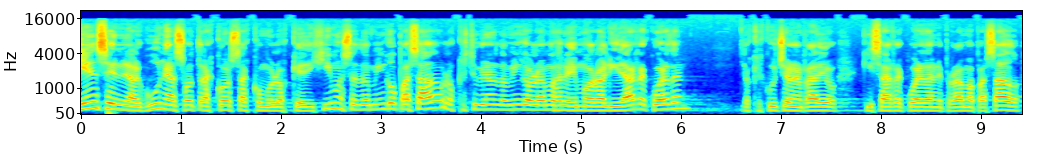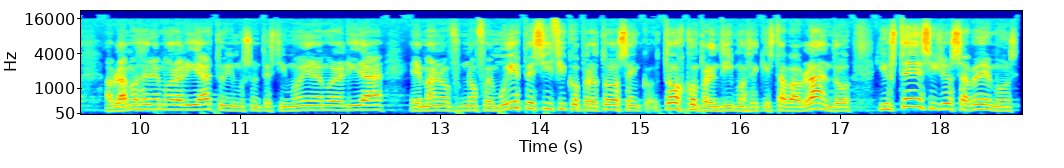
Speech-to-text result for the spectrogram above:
piensen en algunas otras cosas como los que dijimos el domingo pasado, los que estuvieron el domingo hablamos de la inmoralidad, ¿recuerdan? Los que escuchan en radio quizás recuerdan el programa pasado. Hablamos de la moralidad, tuvimos un testimonio de la moralidad. Hermano, no fue muy específico, pero todos, todos comprendimos de qué estaba hablando. Y ustedes y yo sabemos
